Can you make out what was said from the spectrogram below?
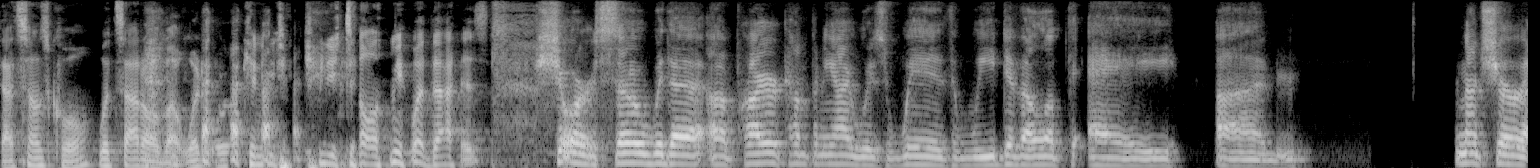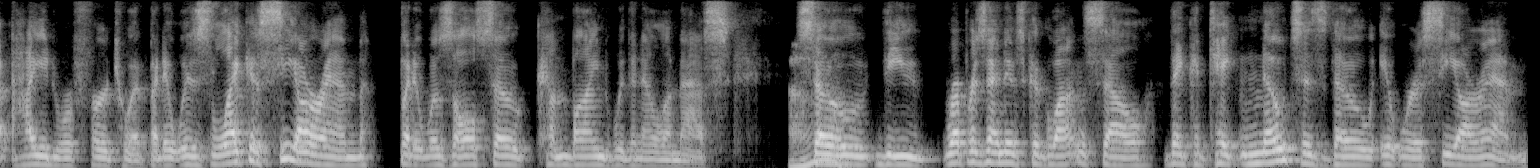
that sounds cool. What's that all about? What, what can you can you tell me what that is? Sure. So with a, a prior company I was with, we developed a um, I'm not sure how you'd refer to it, but it was like a CRM, but it was also combined with an LMS. Oh. So the representatives could go out and sell. They could take notes as though it were a CRM,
